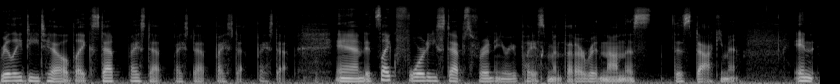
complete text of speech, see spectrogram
Really detailed, like step by step by step by step by step. And it's like 40 steps for a knee replacement that are written on this this document. And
